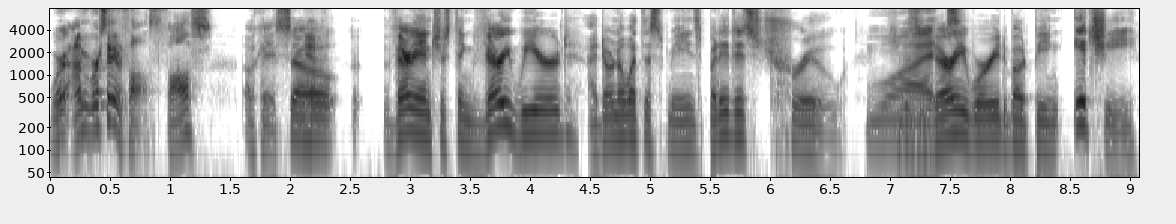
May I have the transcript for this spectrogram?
We're I'm we're saying false. False? Okay, so very interesting, very weird. I don't know what this means, but it is true. He What? was very worried about being itchy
